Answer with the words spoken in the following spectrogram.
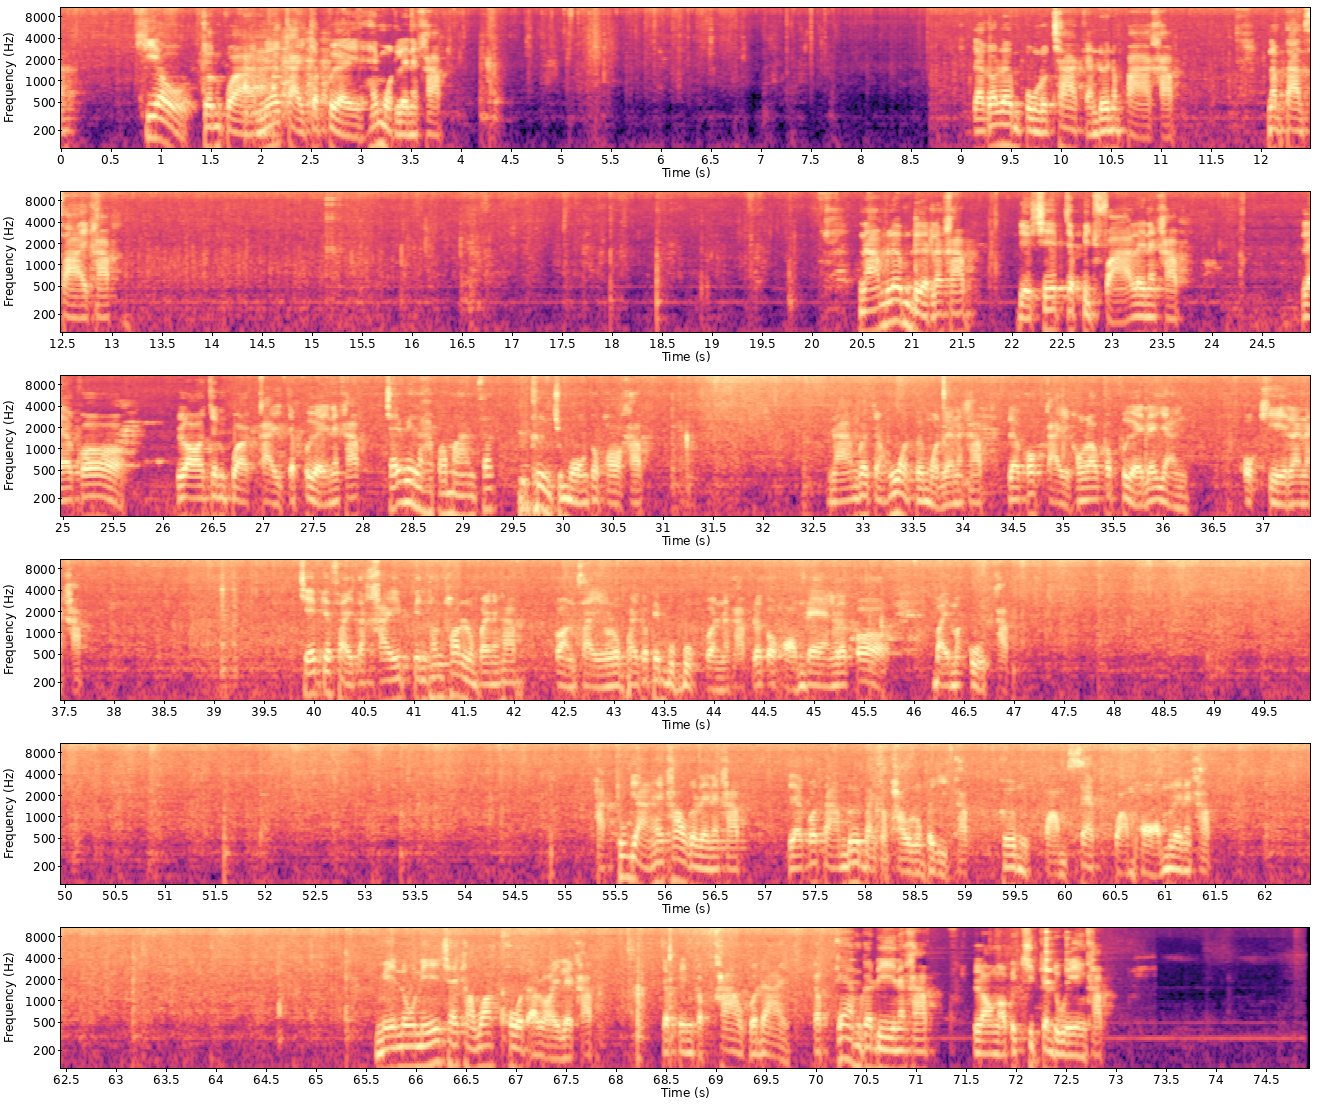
เคี่ยวจนกว่าเนื้อไก่จะเปื่อยให้หมดเลยนะครับแล้วก็เริ่มปรุงรสชาติกันด้วยน้ำปลาครับ น้ำตาลทรายครับ น้ำเริ่มเดือดแล้วครับ เดี๋ยวเชฟจะปิดฝาเลยนะครับ แล้วก็รอจนกว่าไก่จะเปื่อยนะครับ ใช้เวลาประมาณสักครึ่งชั่วโมงก็พอครับ น้ำก็จะหวดไปหมดเลยนะครับ แล้วก็ไก่ของเราก็เปื่อยได้อย่างโอเคแล้วนะครับ เชฟจะใส่ตะไคร้เป็นท่อนๆลงไปนะครับ ก่อนใส่ลงไปก็เป็นบุบๆก่อนนะครับ แล้วก็หอมแดงแล้วก็ใบมะกรูดครับ ผัดทุกอย่างให้เข้ากันเลยนะครับ แล้วก็ตามด้วยใบกะเพราลงไปอีกครับ เพิ่มความแซ่บความหอมเลยนะครับ เมนูนี้ใช้คำว่าโคตรอร่อยเลยครับ จะเป็นกับข้าวก็ได้ กับแก้มก็ดีนะครับ ลองเอาไปคิดกันดูเองครับ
